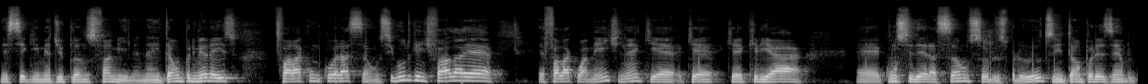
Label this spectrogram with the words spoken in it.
nesse segmento de planos família, né? Então, o primeiro é isso, falar com o coração. O segundo que a gente fala é, é falar com a mente, né? Que é, que é, que é criar é, consideração sobre os produtos. Então, por exemplo,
